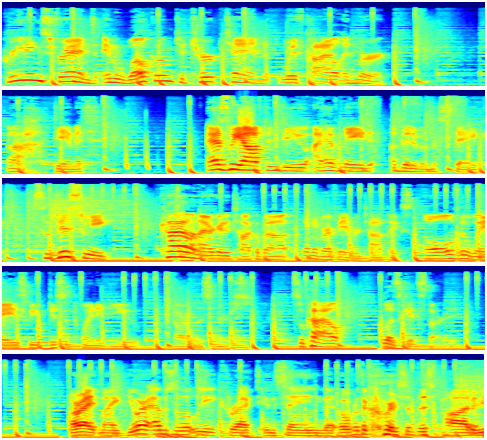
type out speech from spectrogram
Greetings, friends, and welcome to Terp 10 with Kyle and Merc. Ah, damn it. As we often do, I have made a bit of a mistake. So this week, Kyle and I are going to talk about one of our favorite topics all of the ways we've disappointed you, our listeners. So, Kyle, let's get started. All right, Mike, you are absolutely correct in saying that over the course of this pod, we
